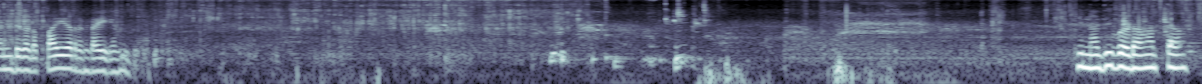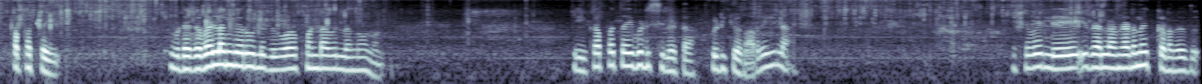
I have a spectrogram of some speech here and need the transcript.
രണ്ട് കട പയറുണ്ടായിരുന്നത് പിന്നെ അത് ഇവിടെ നട്ട കപ്പത്തൈ. ഇവിടെയൊക്കെ വെള്ളം കയറൂല ഇത് കുഴപ്പമുണ്ടാവില്ലെന്ന് തോന്നുന്നു. ഈ കപ്പത്തൈ പിടിച്ചില്ലട്ടാ പിടിക്കുമെന്ന് അറിയില്ല. പക്ഷെ വലിയ ഇതല്ലാണ്ടാണ് നിൽക്കണത് ഇത്.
